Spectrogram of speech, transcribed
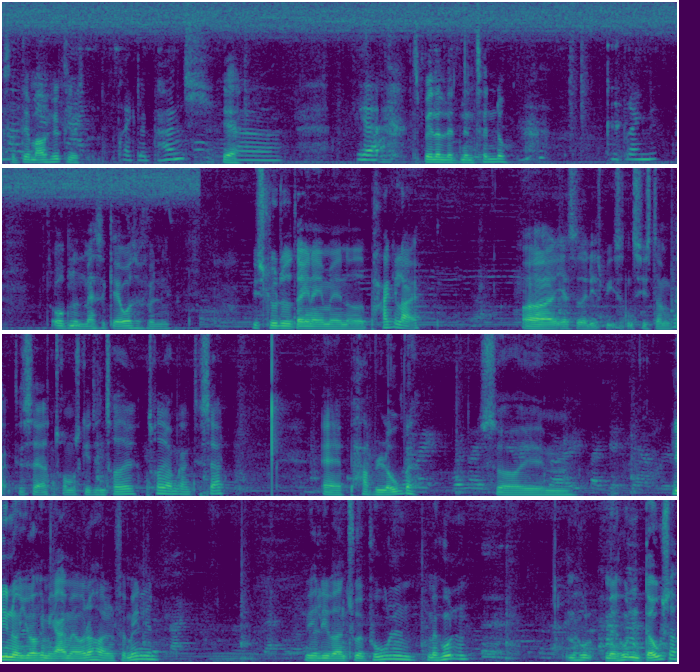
Så det er meget hyggeligt. Drikke lidt punch. Ja. Og, ja, Spiller lidt Nintendo. drengene. Åbnet en masse gaver selvfølgelig. Vi sluttede dagen af med noget pakkelej. Og jeg sidder lige og spiser den sidste omgang dessert. Jeg tror måske det er den tredje, tredje omgang dessert. Af pavlova. Så øhm, lige nu er Joachim i gang med at underholde familien. Vi har lige været en tur i poolen med hunden. Med, hund, med hunden Doser.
